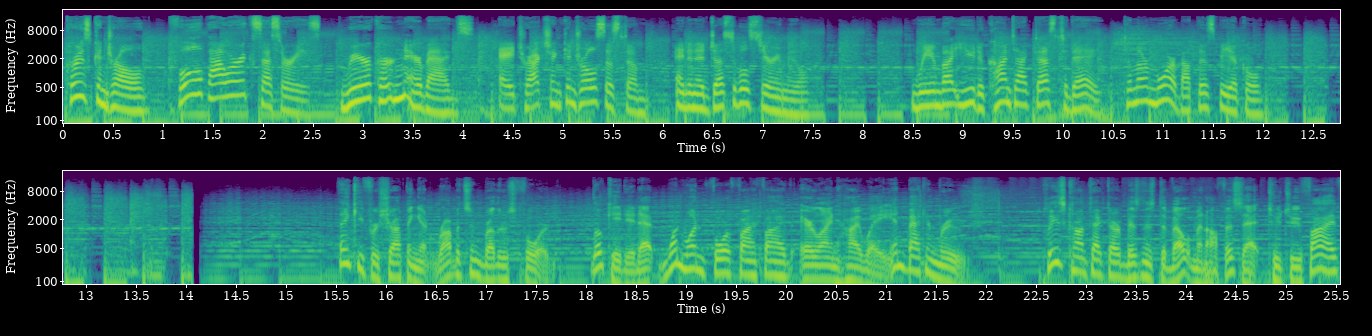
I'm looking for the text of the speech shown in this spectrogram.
Cruise control, full power accessories, rear curtain airbags, a traction control system, and an adjustable steering wheel. We invite you to contact us today to learn more about this vehicle. Thank you for shopping at Robinson Brothers Ford, located at 11455 Airline Highway in Baton Rouge. Please contact our business development office at 225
